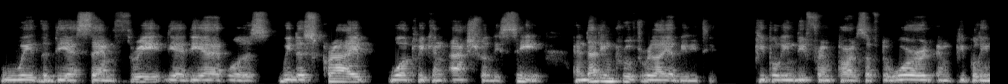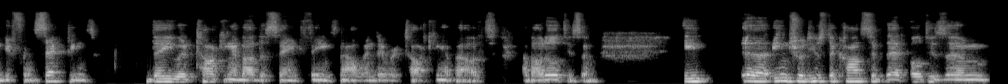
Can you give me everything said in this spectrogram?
with the DSM 3. The idea was we describe what we can actually see, and that improved reliability people in different parts of the world and people in different settings they were talking about the same things now when they were talking about about autism it uh, introduced the concept that autism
